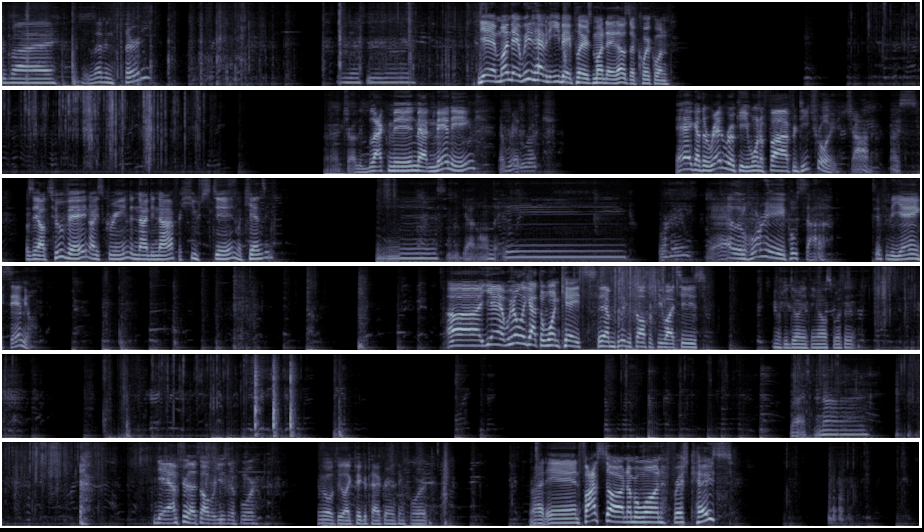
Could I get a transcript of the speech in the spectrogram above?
Here by 11:30. Yeah, Monday we didn't have any eBay players Monday. That was a quick one. Charlie Blackmon, Matt Manning. That Red Rook? Yeah, I got the Red Rookie, one of five for Detroit. John, nice. Jose Altuve, nice green to 99 for Houston. McKenzie. And see we got on the egg. Jorge. Yeah, little Jorge Posada. Except for the Yanks, Samuel. Uh, yeah, we only got the one case. Yeah, I believe it's all for PYTs. I don't know if you do anything else with it. Yeah, I'm sure that's all we're using it for. We won't do like pick a pack or anything for it. Right, and five star number one, fresh case.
